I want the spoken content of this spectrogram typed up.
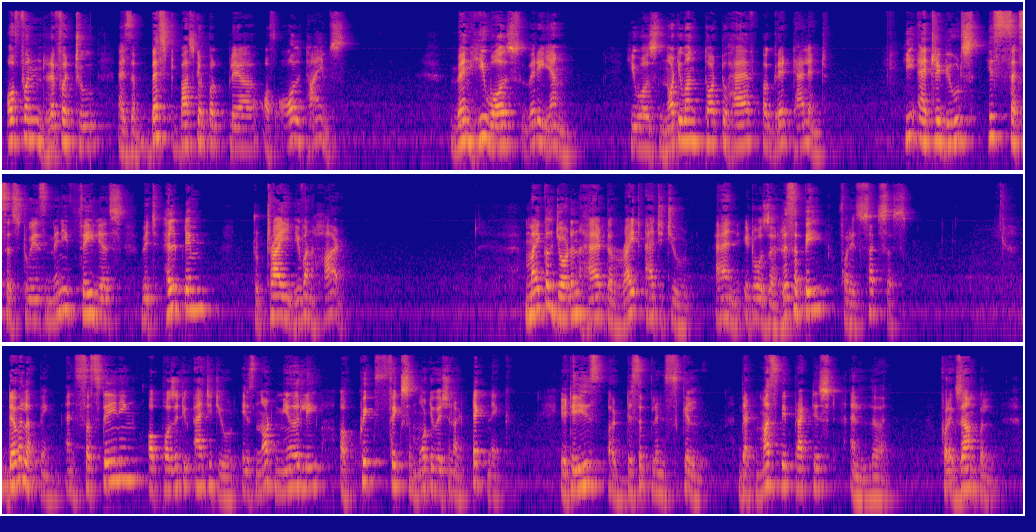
often referred to as the best basketball player of all times. When he was very young, he was not even thought to have a great talent. He attributes his success to his many failures, which helped him to try even hard. Michael Jordan had the right attitude, and it was a recipe for his success. Developing and sustaining a positive attitude is not merely a quick fix motivational technique. It is a disciplined skill that must be practiced and learned. For example,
